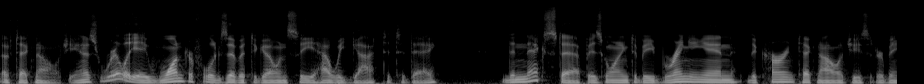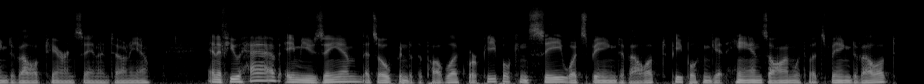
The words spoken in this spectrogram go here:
of technology, and it's really a wonderful exhibit to go and see how we got to today. The next step is going to be bringing in the current technologies that are being developed here in San Antonio. And if you have a museum that's open to the public where people can see what's being developed, people can get hands on with what's being developed,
